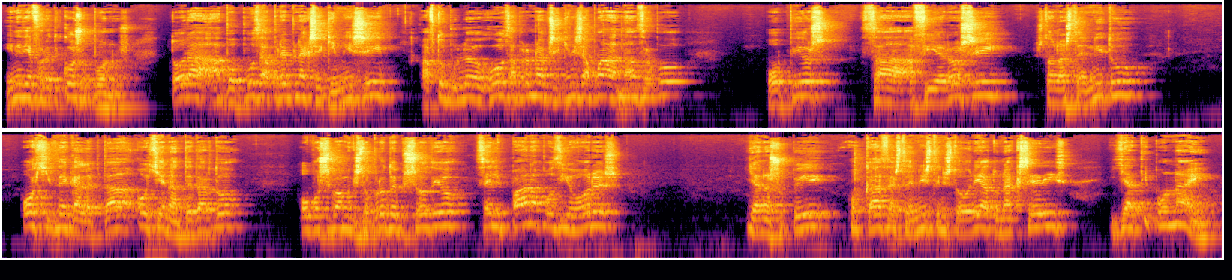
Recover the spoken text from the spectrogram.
Είναι διαφορετικός ο πόνος. Τώρα από πού θα πρέπει να ξεκινήσει αυτό που λέω εγώ θα πρέπει να ξεκινήσει από έναν άνθρωπο ο οποίος θα αφιερώσει στον ασθενή του όχι 10 λεπτά, όχι ένα τέταρτο όπως είπαμε και στο πρώτο επεισόδιο θέλει πάνω από δύο ώρες για να σου πει ο κάθε ασθενής την ιστορία του να ξέρεις γιατί πονάει.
